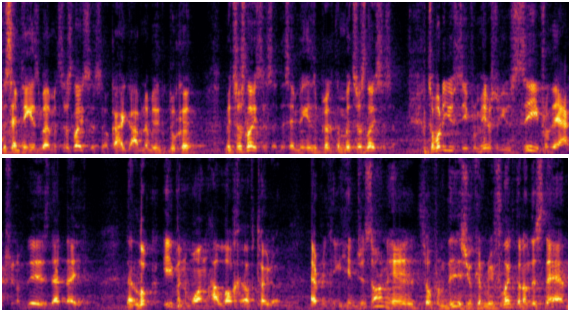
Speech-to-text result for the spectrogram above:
the same thing is by mitzvahs loises. Okay, gavna b'duka mitzvahs loises. The same thing is a prikdom mitzvahs loises. So what do you see from here? So you see from the action of this that they that look even one halacha of Torah, everything hinges on it. So from this you can reflect and understand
